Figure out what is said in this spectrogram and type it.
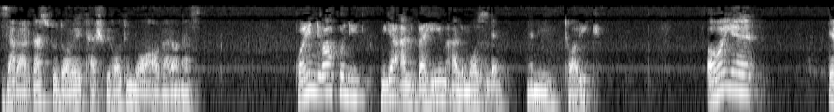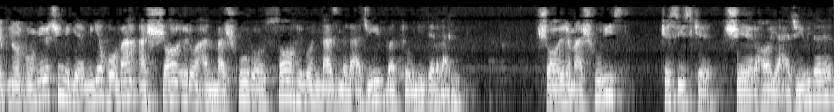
زبردست و دارای تشبیهات نوآوران است. پایین نگاه کنید میگه البهیم المظلم یعنی تاریک. آقای ابن رومی رو چی میگه؟ میگه هو الشاعر و المشهور و صاحب النظم العجیب و تولید الغریب. شاعر مشهوری است کسی است که شعرهای عجیبی داره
